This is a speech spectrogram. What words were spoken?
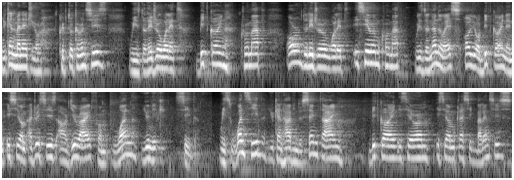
You can manage your cryptocurrencies with the Ledger Wallet Bitcoin Chrome app or the Ledger Wallet Ethereum Chrome app. With the Nano S, all your Bitcoin and Ethereum addresses are derived from one unique seed. With one seed, you can have in the same time Bitcoin, Ethereum, Ethereum Classic balances,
